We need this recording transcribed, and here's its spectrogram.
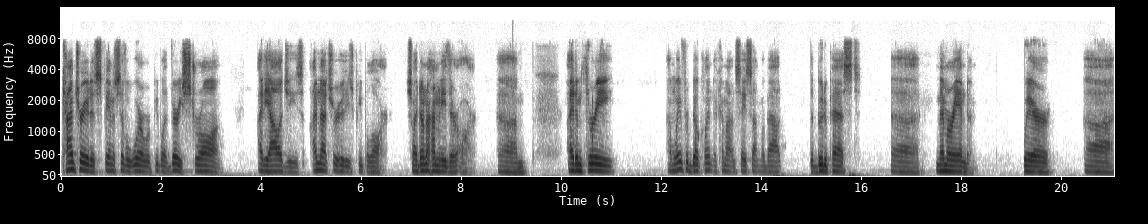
contrary to Spanish Civil War, where people had very strong ideologies, I'm not sure who these people are. So I don't know how many there are. Um, item three, I'm waiting for Bill Clinton to come out and say something about the Budapest uh, memorandum, where uh,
